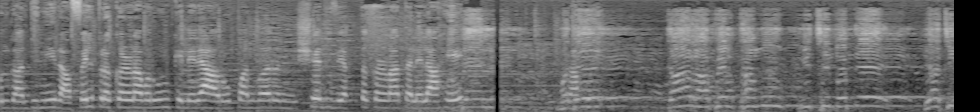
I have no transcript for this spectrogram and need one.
राहुल गांधींनी राफेल प्रकरणावरून केलेल्या आरोपांवर निषेध व्यक्त करण्यात आलेला आहे. का राफेल थांबू इच्छित होते याची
